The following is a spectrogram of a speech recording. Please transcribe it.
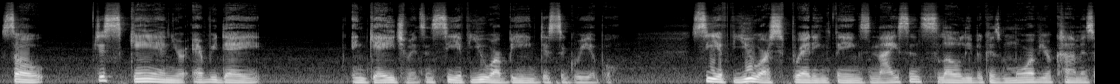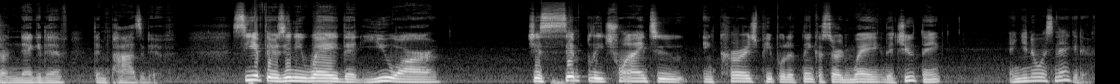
So just scan your everyday engagements and see if you are being disagreeable. See if you are spreading things nice and slowly because more of your comments are negative than positive. See if there's any way that you are just simply trying to encourage people to think a certain way that you think, and you know it's negative.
